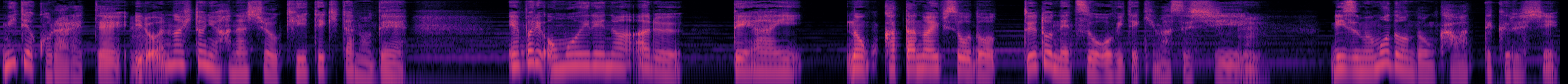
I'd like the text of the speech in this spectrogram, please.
見てこられて、うん。いろんな人に話を聞いてきたので、やっぱり思い入れのある出会いの方のエピソードというと熱を帯びてきますし、うんリズムもどんどん変わってくるし、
